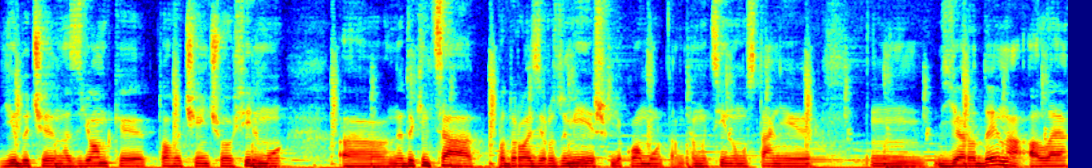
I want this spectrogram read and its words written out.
Їдучи на зйомки того чи іншого фільму, е, не до кінця по дорозі розумієш, в якому там емоційному стані є родина, але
